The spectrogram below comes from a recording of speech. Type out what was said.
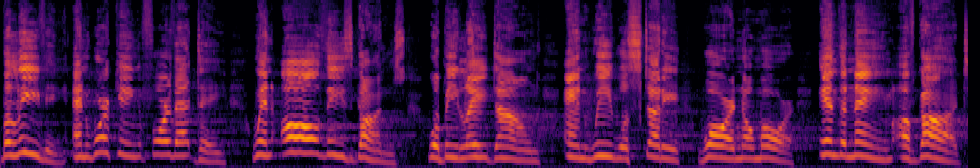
believing, and working for that day when all these guns will be laid down and we will study war no more. In the name of God,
